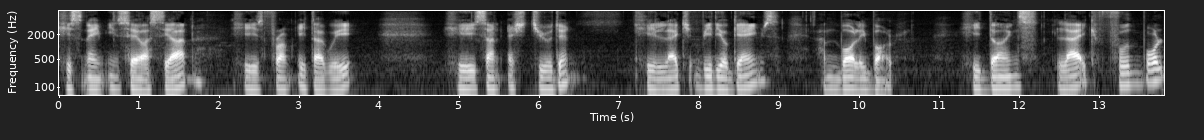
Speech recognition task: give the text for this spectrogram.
His name is Sebastian. He is from Itagüí. He is an student. He likes video games and volleyball. He doesn't like football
